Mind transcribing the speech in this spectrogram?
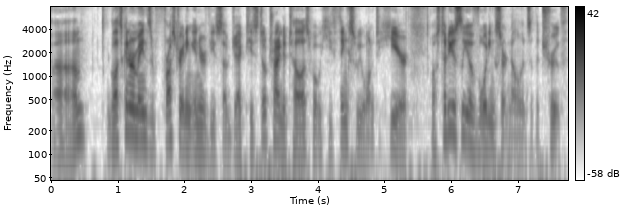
Um, Gluskin remains a frustrating interview subject. He's still trying to tell us what he thinks we want to hear, while studiously avoiding certain elements of the truth.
